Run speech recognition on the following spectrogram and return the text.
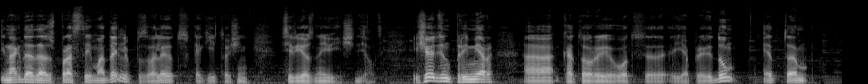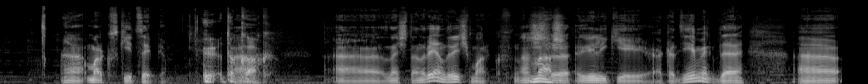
иногда даже простые модели позволяют какие-то очень серьезные вещи делать. Еще один пример, а, который вот э, я приведу, это а, марковские цепи. Это а, как? Значит, Андрей Андреевич Марков, наш, наш. Э, великий академик, да, а,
